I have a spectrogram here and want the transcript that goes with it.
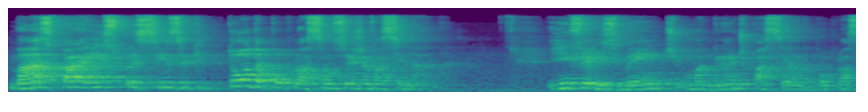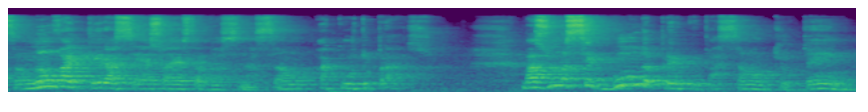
Mas para isso precisa que toda a população seja vacinada. E infelizmente, uma grande parcela da população não vai ter acesso a esta vacinação a curto prazo. Mas uma segunda preocupação que eu tenho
